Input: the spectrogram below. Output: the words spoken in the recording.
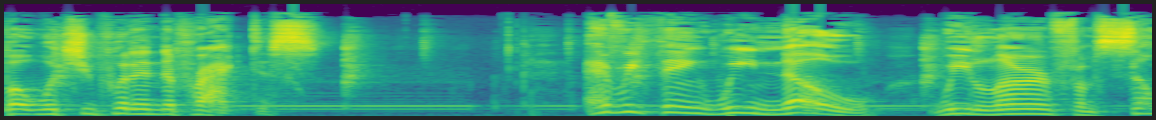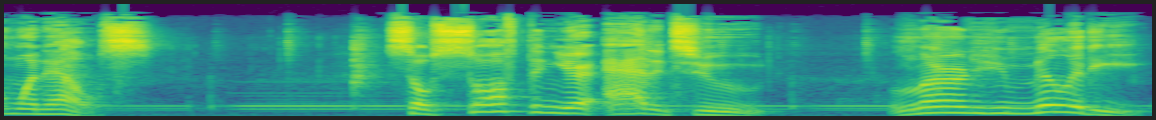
but what you put into practice. Everything we know, we learn from someone else. So soften your attitude learn humility,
